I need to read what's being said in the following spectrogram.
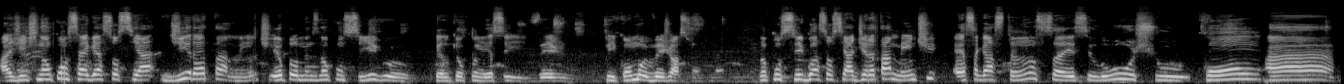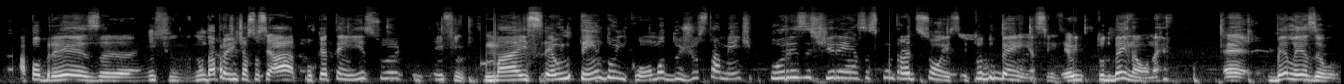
A gente não consegue associar diretamente, eu pelo menos não consigo, pelo que eu conheço e vejo, e como eu vejo o assunto, né? Não consigo associar diretamente essa gastança, esse luxo com a, a pobreza, enfim. Não dá pra gente associar, ah, porque tem isso, enfim. Mas eu entendo o incômodo justamente por existirem essas contradições. E tudo bem, assim, eu, tudo bem não, né? É, beleza, eu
